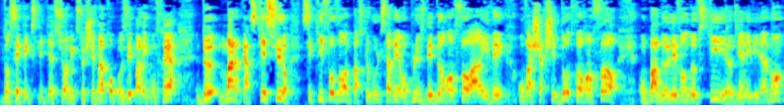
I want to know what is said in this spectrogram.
dans cette explication avec ce schéma proposé par les confrères de Marca. Ce qui est sûr, c'est qu'il faut vendre parce que vous le savez, en plus des deux renforts arrivés, on va chercher d'autres renforts. On parle de Lewandowski, euh, bien évidemment,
